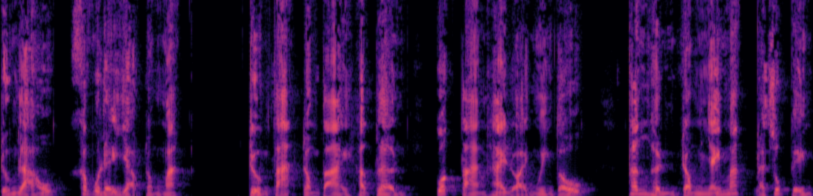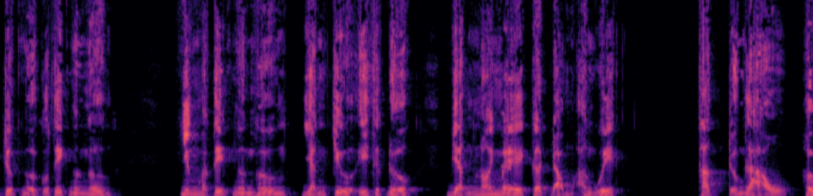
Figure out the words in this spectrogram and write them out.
trưởng lão không có để vào trong mắt. Trường tác trong tay hất lên, quất tan hai loại nguyên tố. Thân hình trong nháy mắt đã xuất hiện trước người của Tiết Ngân Hương. Nhưng mà Tiết Ngân Hương vẫn chưa ý thức được, vẫn nói mê kết động ẩn quyết. Thất trưởng lão hư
